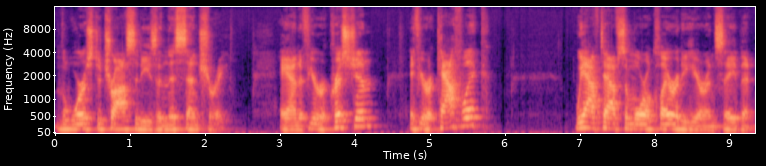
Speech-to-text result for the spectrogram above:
the worst atrocities in this century. And if you're a Christian, if you're a Catholic, we have to have some moral clarity here and say that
